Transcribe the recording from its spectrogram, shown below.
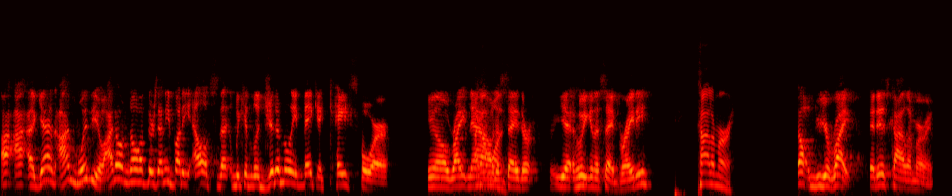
I, I, again, I'm with you. I don't know if there's anybody else that we can legitimately make a case for, you know, right now to say they're Yeah, who are you going to say? Brady? Kyler Murray. Oh, you're right. It is Kyler Murray.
